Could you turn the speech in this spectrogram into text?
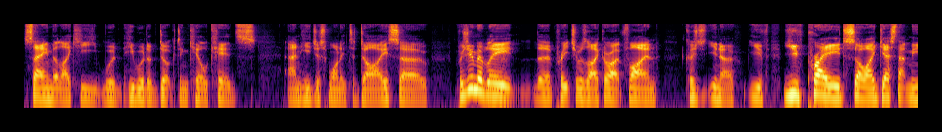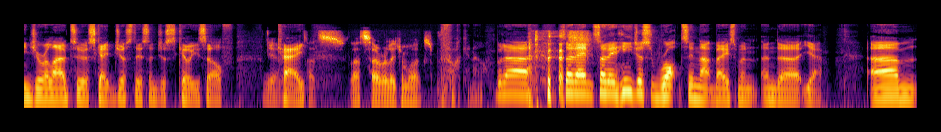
saying that like he would he would abduct and kill kids, and he just wanted to die. So presumably, the preacher was like, "All right, fine." Because you know you've you've prayed, so I guess that means you're allowed to escape justice and just kill yourself. Yeah, Okay. that's that's how religion works. Fucking hell. But uh so then so then he just rots in that basement and uh yeah. Um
